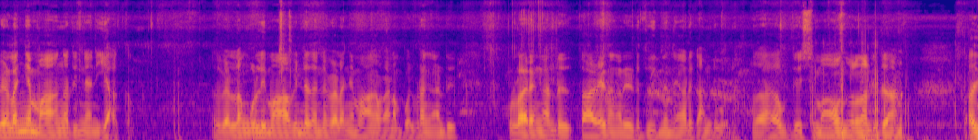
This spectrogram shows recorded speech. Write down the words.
വിളഞ്ഞ മാങ്ങ തിന്നാൻ ഈ ആക്കം. അത് വെള്ളംകൊള്ളി മാവിന്റെ തന്നെ വിളഞ്ഞ മാങ്ങ വേണം പോയി. ഇവിടെ കണ്ട് പിള്ളേരെ കണ്ട് താഴെ നിന്ന് അങ്ങോട്ട് എടുത്ത് ഇന്ന് ഞങ്ങൾ കണ്ടുപോലെ അത് ആ ഉദ്ദേശിച്ച മാവ് എന്ന് പറഞ്ഞാൽ ഇതാണ്. അത്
